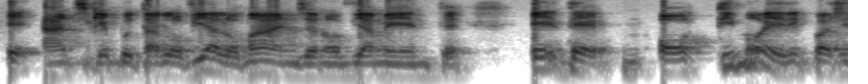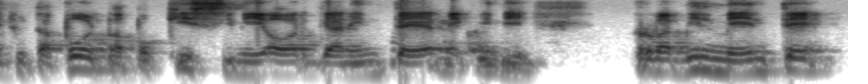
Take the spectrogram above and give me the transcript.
e anziché buttarlo via lo mangiano ovviamente ed è ottimo ed è quasi tutta polpa, pochissimi organi interni, quindi probabilmente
